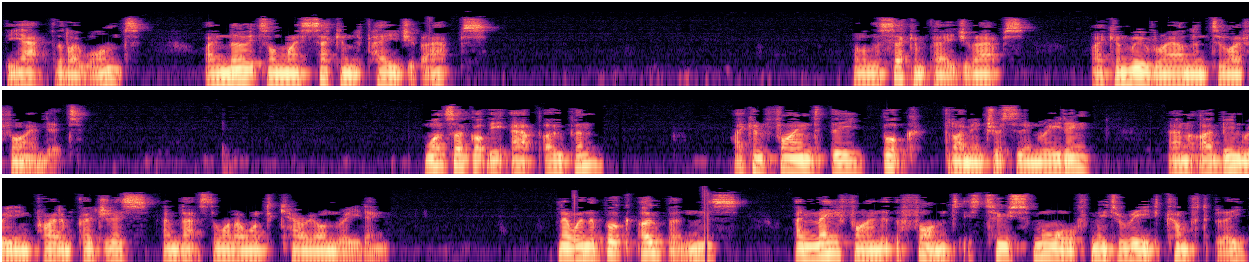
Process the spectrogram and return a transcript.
the app that I want. I know it's on my second page of apps. And on the second page of apps, I can move around until I find it. Once I've got the app open, I can find the book that I'm interested in reading, and I've been reading Pride and Prejudice, and that's the one I want to carry on reading. Now, when the book opens, I may find that the font is too small for me to read comfortably,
